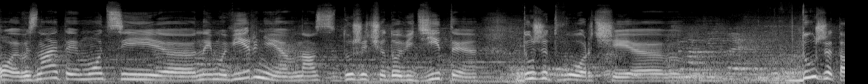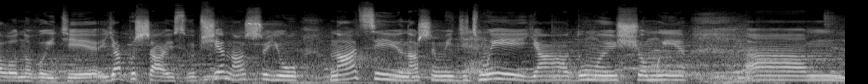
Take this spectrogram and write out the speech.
Ой, ви знаєте, емоції е, неймовірні. В нас дуже чудові діти, дуже творчі, дуже талановиті. Я пишаюсь взагалі нашою нацією, нашими дітьми. Я думаю, що ми ем,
